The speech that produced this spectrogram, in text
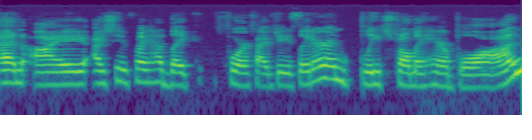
and I, I shaved my head like four or five days later and bleached all my hair blonde.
